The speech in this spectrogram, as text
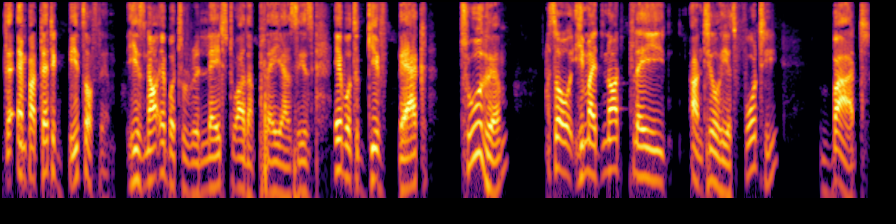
the empathetic bits of him. He's now able to relate to other players. He's able to give back to them. So he might not play until he is 40, but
